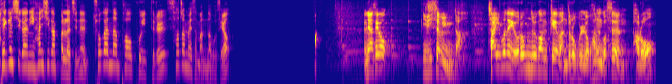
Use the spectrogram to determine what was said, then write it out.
퇴근 시간이 1시간 빨라지는 초간단 파워포인트를 서점에서 만나보세요. 안녕하세요. 이지쌤입니다. 자 이번에 여러분들과 함께 만들어 보려고 하는 것은 바로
